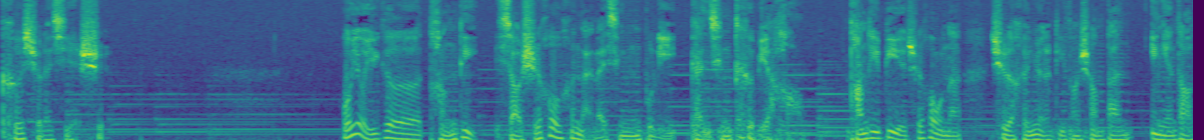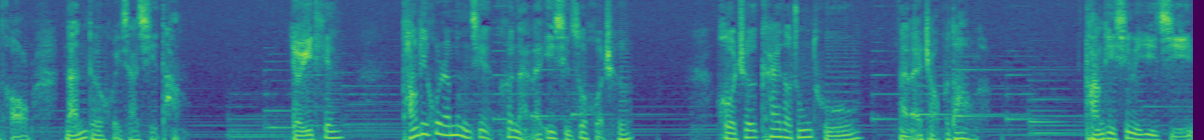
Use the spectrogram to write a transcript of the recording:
科学来解释。我有一个堂弟，小时候和奶奶形影不离，感情特别好。堂弟毕业之后呢，去了很远的地方上班，一年到头难得回家几趟。有一天。堂弟忽然梦见和奶奶一起坐火车，火车开到中途，奶奶找不到了。堂弟心里一急，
